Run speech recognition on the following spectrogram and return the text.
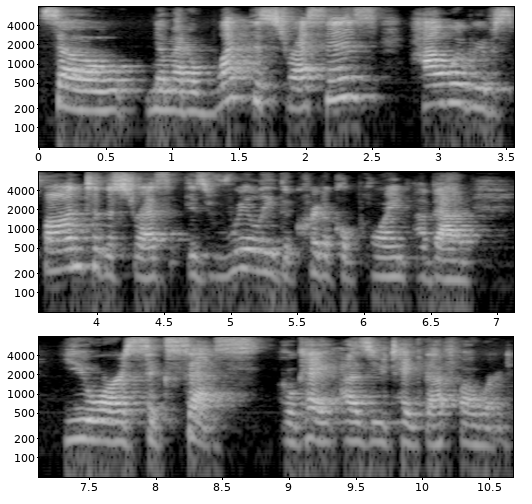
So no matter what the stress is, how we respond to the stress is really the critical point about your success. Okay, as you take that forward.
